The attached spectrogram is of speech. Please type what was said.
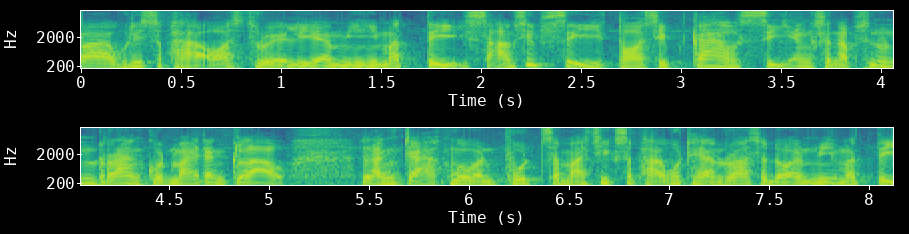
ว่าวุฒิสภาออสเตรเลียมีมติ 34 ต่อ 19 เสียงสนับสนุนร่างกฎหมายดังกล่าว หลังจากเมื่อวันพุธสมาชิกสภาผู้แทนราษฎรมีมติ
